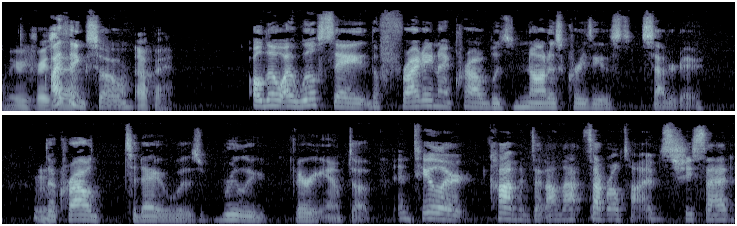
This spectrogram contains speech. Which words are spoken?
let me rephrase I that. think so. Okay. Although I will say the Friday night crowd was not as crazy as Saturday. Hmm. The crowd today was really very amped up. And Taylor commented on that several times. She said,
